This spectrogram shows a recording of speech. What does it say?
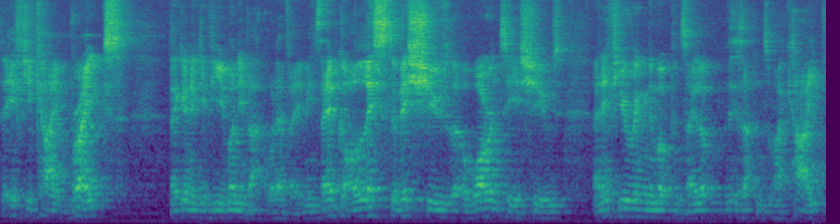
that if your kite breaks, they're going to give you money back, whatever. It means they've got a list of issues that are warranty issues, and if you ring them up and say, look, this has happened to my kite,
